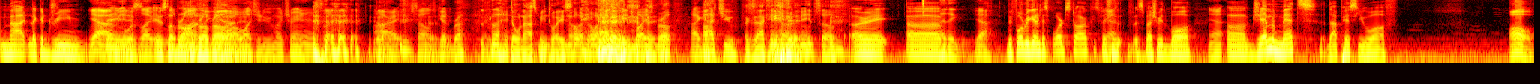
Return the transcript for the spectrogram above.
Matt like a dream. Yeah, thing I mean, was it's like it was LeBron. like, LeBron, "Yo, I want you to be my trainer. It's like, all right, sounds good, bro. Like, don't ask me twice. No, don't ask me twice, bro. I got you. Exactly. You know what I mean? So All right. Uh, I think, yeah, before we get into sports talk, especially especially with ball, yeah. uh, gym myths that piss you off. Oh,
